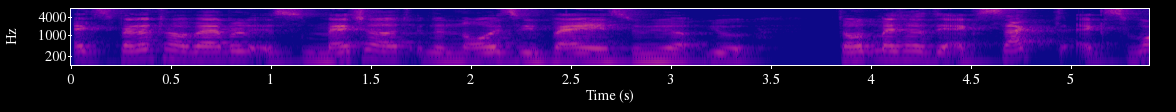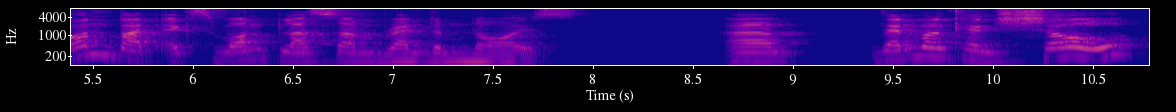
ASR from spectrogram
explanatory variable is measured in a noisy way, so you, you don't measure the exact x1, but x1 plus some random noise. Um, then one can show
